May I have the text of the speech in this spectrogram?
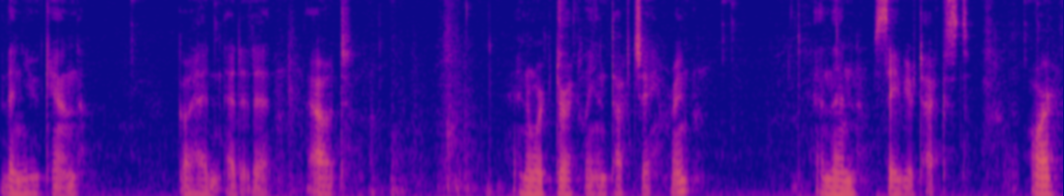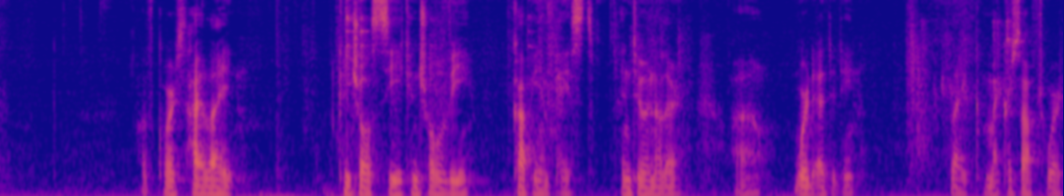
then you can go ahead and edit it out and work directly in Dakje, right? And then save your text. Or, of course, highlight, Control C, Control V, copy and paste into another uh, word editing, like Microsoft Word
